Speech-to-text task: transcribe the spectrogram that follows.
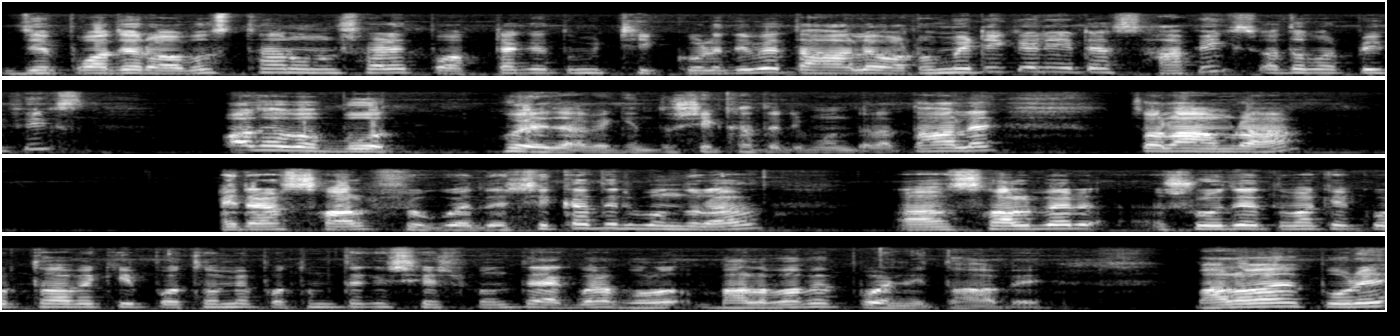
যে পদের অবস্থান অনুসারে পদটাকে তুমি ঠিক করে দিবে, তাহলে অটোমেটিক্যালি এটা সাফিক্স অথবা প্রিফিক্স অথবা বোধ হয়ে যাবে কিন্তু শিক্ষার্থী বন্ধুরা। তাহলে চলো আমরা এটার সলভ শুরু করে দিই। শিক্ষার্থী বন্ধুরা সলভের শুরুতে তোমাকে করতে হবে কি? প্রথমে, প্রথম থেকে শেষ পর্যন্ত একবার ভালো- ভালোভাবে পড়ে নিতে হবে। ভালোভাবে পড়ে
